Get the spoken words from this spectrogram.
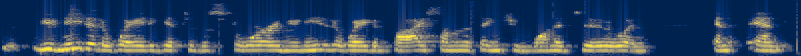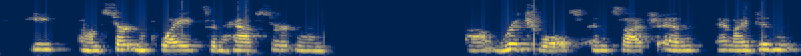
you needed a way to get to the store and you needed a way to buy some of the things you wanted to and and and eat on certain plates and have certain uh, rituals and such. And, and I didn't,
